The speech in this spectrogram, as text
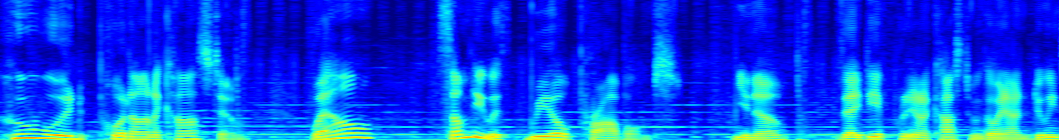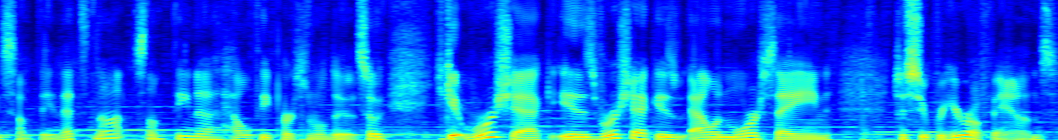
Who would put on a costume? Well, somebody with real problems, you know? The idea of putting on a costume and going out and doing something, that's not something a healthy person will do. So you get Rorschach is Rorschach is Alan Moore saying to superhero fans,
